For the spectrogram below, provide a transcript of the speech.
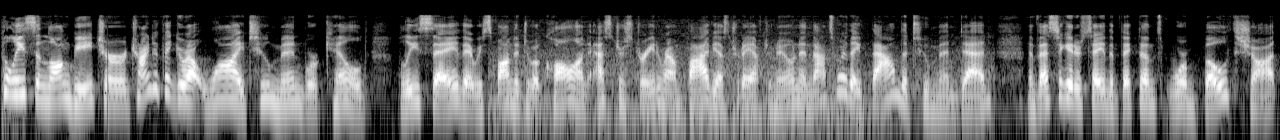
Police in Long Beach are trying to figure out why two men were killed. Police say they responded to a call on Esther Street around 5 yesterday afternoon, and that's where they found the two men dead. Investigators say the victims were both shot.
